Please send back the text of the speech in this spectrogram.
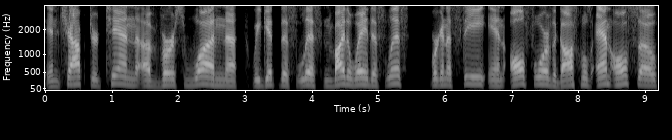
In chapter 10 of verse 1, uh, we get this list. And by the way, this list we're going to see in all four of the Gospels and also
